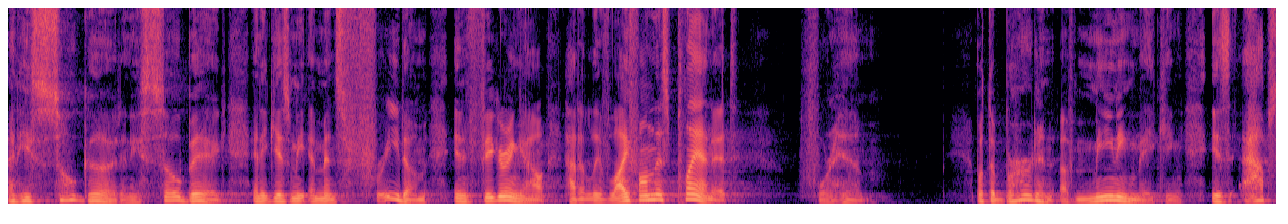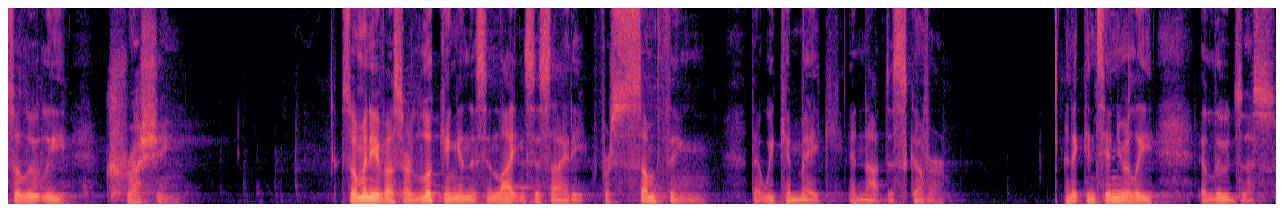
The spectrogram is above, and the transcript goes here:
And He's so good and He's so big, and He gives me immense freedom in figuring out how to live life on this planet for Him. But the burden of meaning making is absolutely crushing. So many of us are looking in this enlightened society for something that we can make and not discover. And it continually eludes us.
